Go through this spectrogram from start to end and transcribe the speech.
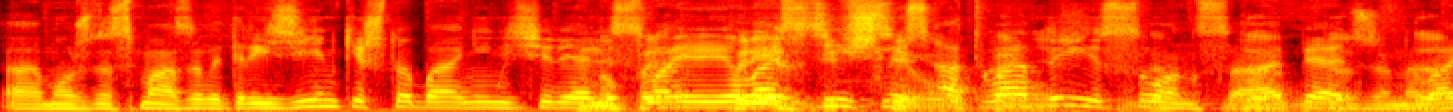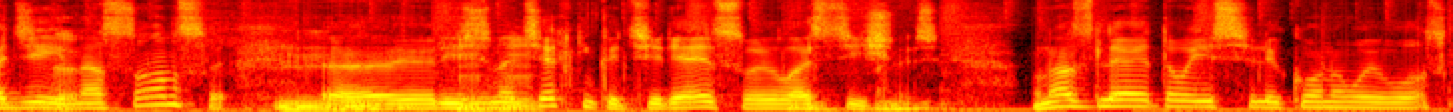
а, Можно смазывать резинки, чтобы они не теряли Ну, свою эластичность всего, от воды и конечно, да, солнца. да, опять да, же, на да, воде и да. на солнце э, резинотехника теряет свою эластичность. У нас для этого есть силиконовый воск.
